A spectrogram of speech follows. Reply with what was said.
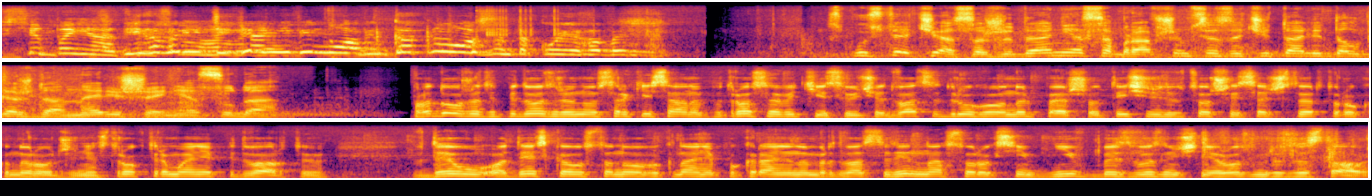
Все боятся. И говорите, я не виновен. Как можно такое говорить? Спустя час ожидания собравшимся зачитали долгожданное решение суда. Продовжити підозрюваного Саркісяна Петроса Ветісовича 22.01.1964 року народження. Строк тримання під вартою. В ДУ Одеська установа виконання покарання номер 21 на 47 днів без визначення розміру застави.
